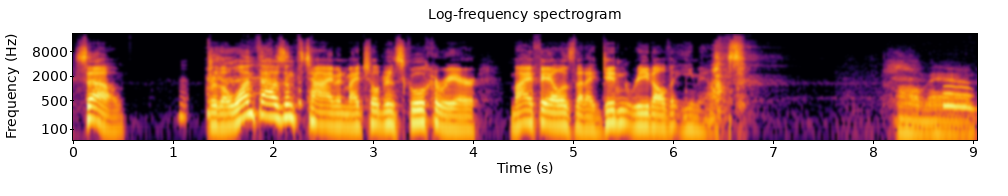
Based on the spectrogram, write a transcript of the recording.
so for the 1000th time in my children's school career, my fail is that I didn't read all the emails. Oh, man. Oh,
